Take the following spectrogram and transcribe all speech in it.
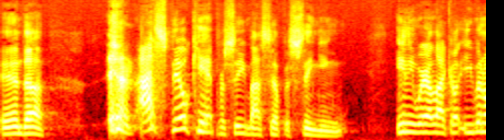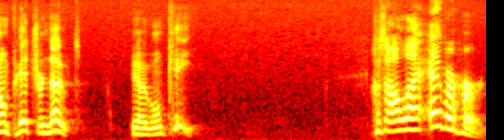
And uh, I still can't perceive myself as singing anywhere like uh, even on pitch or note, you know, on key. Because all I ever heard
